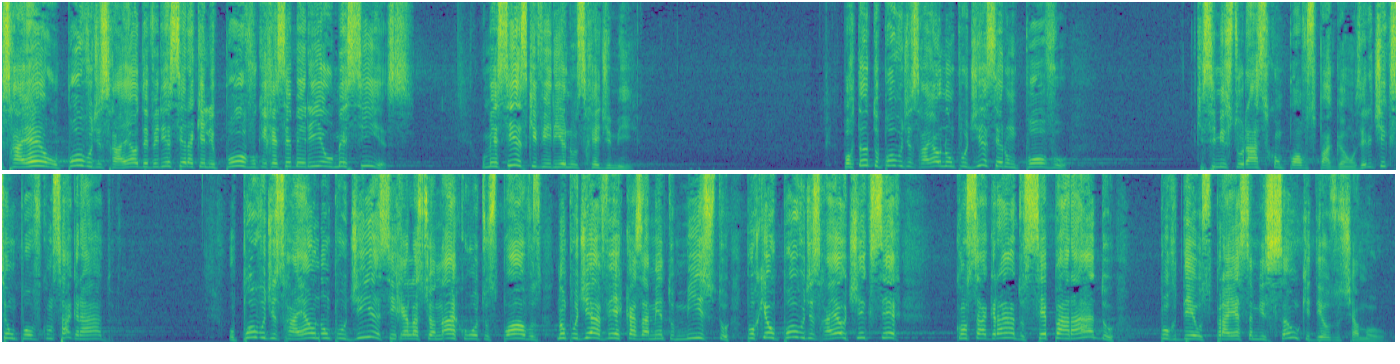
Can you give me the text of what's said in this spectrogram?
Israel, o povo de Israel, deveria ser aquele povo que receberia o Messias. O Messias que viria nos redimir. Portanto, o povo de Israel não podia ser um povo que se misturasse com povos pagãos, ele tinha que ser um povo consagrado. O povo de Israel não podia se relacionar com outros povos, não podia haver casamento misto, porque o povo de Israel tinha que ser consagrado, separado por Deus para essa missão que Deus os chamou.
